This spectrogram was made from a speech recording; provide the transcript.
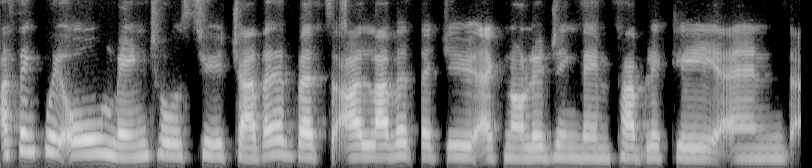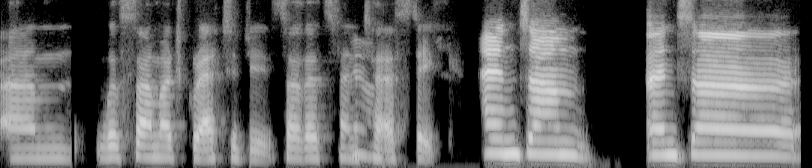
I think we're all mentors to each other, but I love it that you're acknowledging them publicly and um, with so much gratitude. So that's Yeah. fantastic. and um and uh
